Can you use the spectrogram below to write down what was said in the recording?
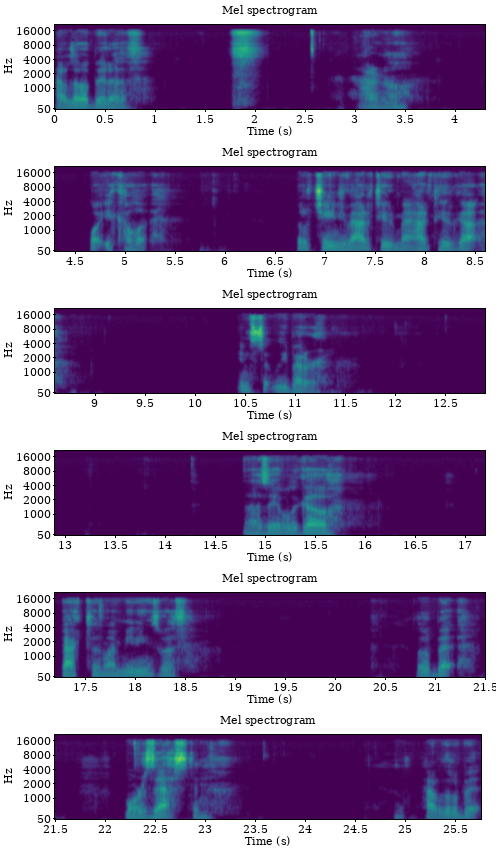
Had a little bit of I don't know what you call it. Little change of attitude. My attitude got instantly better. And I was able to go back to my meetings with a little bit more zest and have a little bit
